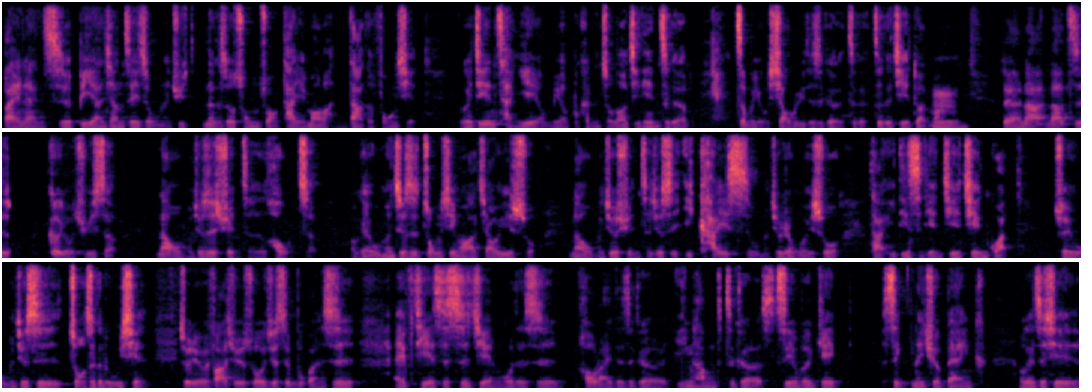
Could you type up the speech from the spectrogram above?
Binance、币安像这种人去那个时候冲撞，他也冒了很大的风险。因为今天产业有没有不可能走到今天这个这么有效率的这个这个这个阶段嘛？嗯，对啊，那那只是各有取舍。那我们就是选择后者。OK，我们就是中心化交易所，那我们就选择就是一开始我们就认为说它一定是连接监管。所以我们就是走这个路线，所以你会发觉说，就是不管是 FTS 事件，或者是后来的这个银行这个 Silvergate Signature Bank，OK、这些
